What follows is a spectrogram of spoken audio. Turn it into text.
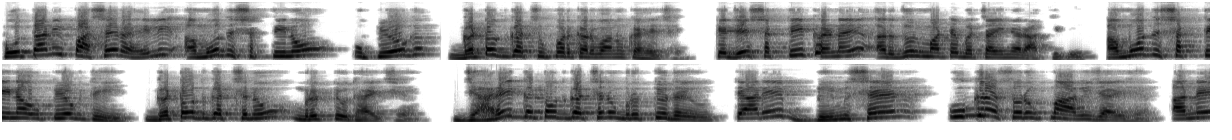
પોતાની પાસે રહેલી અમોદ શક્તિનો ઉપયોગ ઘટોદગચ્છ ઉપર કરવાનું કહે છે કે જે શક્તિ કર્ણએ અર્જુન માટે બચાવીને રાખી હતી અમોદ શક્તિના ઉપયોગથી ઘટોદગચ્છનું મૃત્યુ થાય છે. જ્યારે ઘટોદગચ્છનું મૃત્યુ થયું, ત્યારે ભીમસેન ઉગ્ર સ્વરૂપમાં આવી જાય છે અને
